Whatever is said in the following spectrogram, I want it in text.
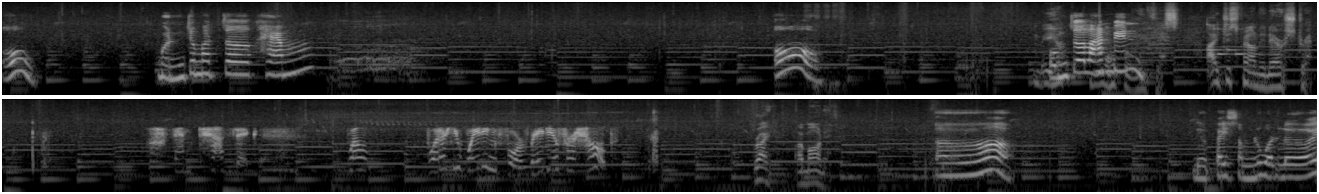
โอ้ เหมือนจะมาเจอแคมป์โอ้ Mia, Om cho you lan won't bin. believe this. I just found an airstrip. Fantastic. Well, what are you waiting for? Radio for help. Right, I'm on it. เออ เดี๋ยวไปสำรวจเลย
